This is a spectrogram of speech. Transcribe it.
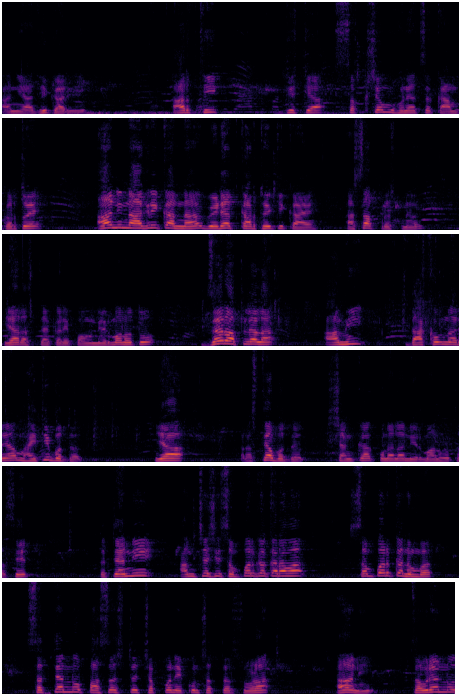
आणि अधिकारी आर्थिकदृष्ट्या सक्षम होण्याचं काम करतोय आणि नागरिकांना वेड्यात काढतोय की काय असा प्रश्न या रस्त्याकडे पाहून निर्माण होतो. जर आपल्याला आम्ही दाखवणाऱ्या माहितीबद्दल या रस्त्याबद्दल शंका कुणाला निर्माण होत असेल तर त्यांनी आमच्याशी संपर्क करावा. संपर्क नंबर सत्त्याण्णव पासष्ट छप्पन एकोणसत्तर सोळा आणि चौऱ्याण्णव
